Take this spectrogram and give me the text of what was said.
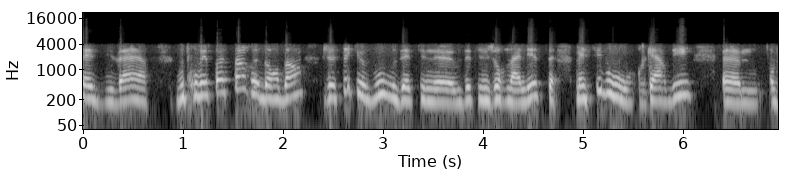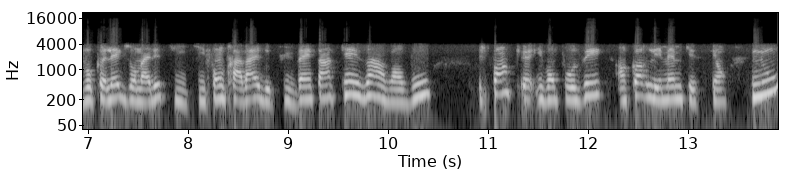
faits divers. Vous trouvez pas ça redondant? Je sais que vous, vous êtes une, vous êtes une journaliste, mais si vous regardez euh, vos collègues journalistes qui, font le travail depuis 20 ans, 15 ans avant vous, je pense qu'ils vont poser encore les mêmes questions. Nous,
